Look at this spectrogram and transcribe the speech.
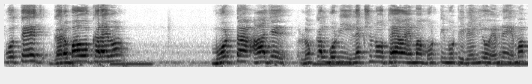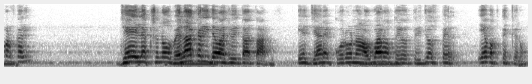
પોતે જ ગરબાઓ કરાવ્યા. મોટા આ જે લોકલ બોડી ઇલેક્શનો થયા, એમાં મોટી મોટી રેલીઓ એમણે એમાં પણ કરી. જે ઇલેક્શનો વહેલા કરી દેવા જોઈતા હતા, એ જ્યારે કોરોના આવવાનો થયો ત્રીજો સ્પેલ, એ વખતે કર્યો.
